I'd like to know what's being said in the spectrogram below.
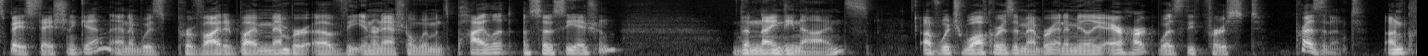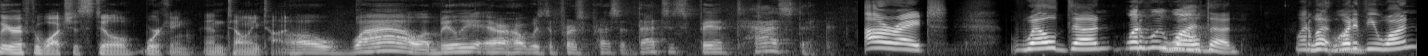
space station again, and it was provided by a member of the International Women's Pilot Association, the 99s, of which Walker is a member, and Amelia Earhart was the first president. Unclear if the watch is still working and telling time. Oh wow! Amelia Earhart was the first president. That is just fantastic. All right. Well done. What have we Well won? Well done. What have What, what have you won?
